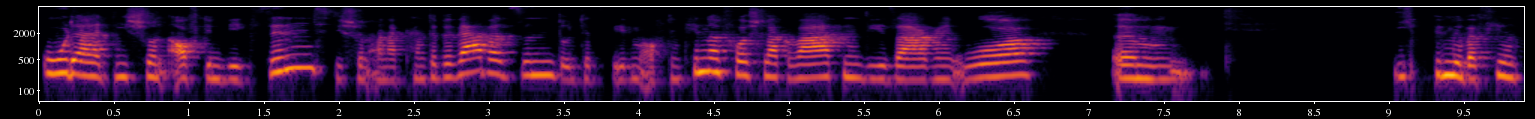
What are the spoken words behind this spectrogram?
Oder die schon auf dem Weg sind, die schon anerkannte Bewerber sind und jetzt eben auf den Kindervorschlag warten, die sagen, oh, ähm, ich bin mir bei vielen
